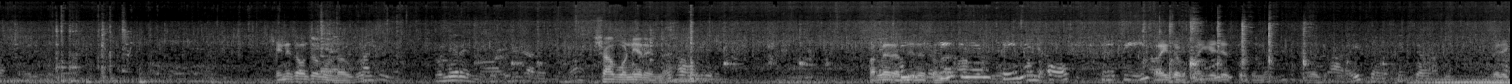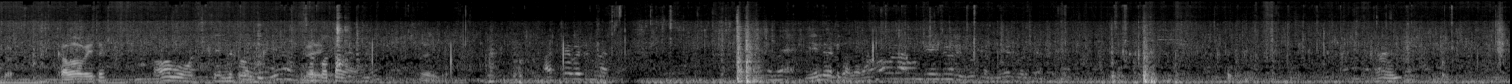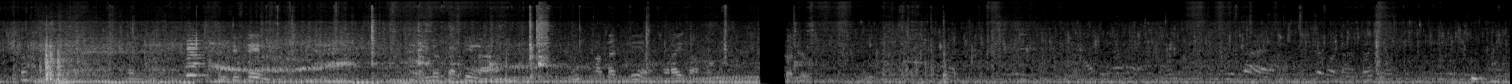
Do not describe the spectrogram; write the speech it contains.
ఎన్ని సంవత్సరాలు ఉండవు వన్ ఇయర్ అయింది. షాప్ వన్ ఇయర్ అయిందా. పర్లేదు బిజినెస్ ఉందా? రైస్ ఒక ఫైవ్ కేజెస్ పోతుందా వెరీ గుడ్ కబాబ్ అయితే? Kebab ten twelve very good fifteen రెండు థర్టీనా థర్టీ రైస్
